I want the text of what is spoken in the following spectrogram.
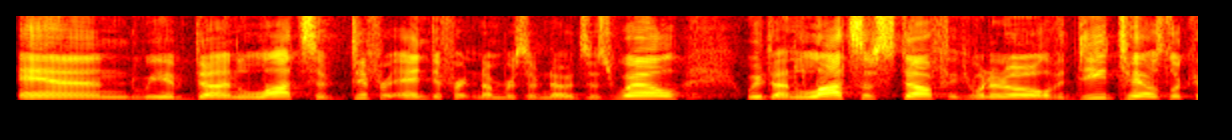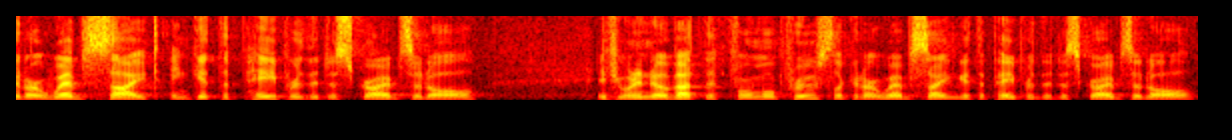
and we have done lots of different and different numbers of nodes as well. We've done lots of stuff. If you want to know all the details, look at our website and get the paper that describes it all. If you want to know about the formal proofs, look at our website and get the paper that describes it all.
